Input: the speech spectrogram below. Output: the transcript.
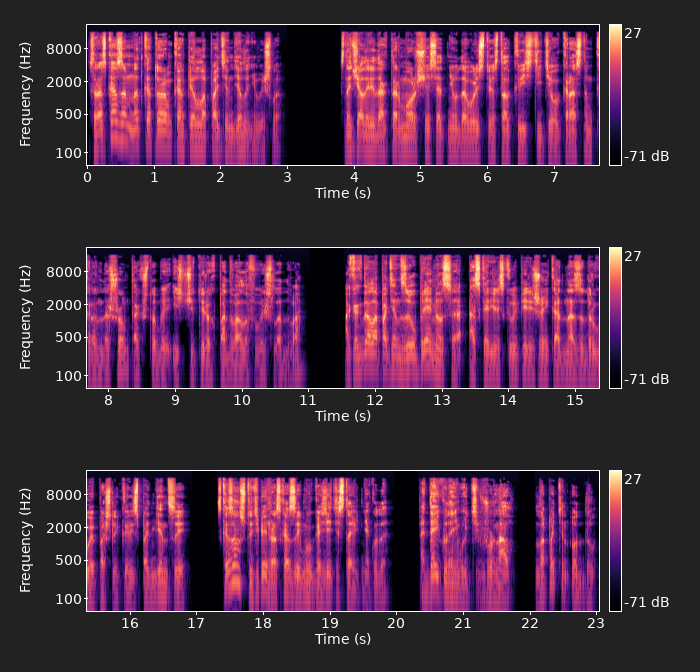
С рассказом, над которым корпел Лопатин, дело не вышло. Сначала редактор, морщась от неудовольствия, стал крестить его красным карандашом, так, чтобы из четырех подвалов вышло два. А когда Лопатин заупрямился, а с Карельского перешейка одна за другой пошли корреспонденции, сказал, что теперь рассказы ему в газете ставить некуда. «Отдай куда-нибудь в журнал». Лопатин отдал.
